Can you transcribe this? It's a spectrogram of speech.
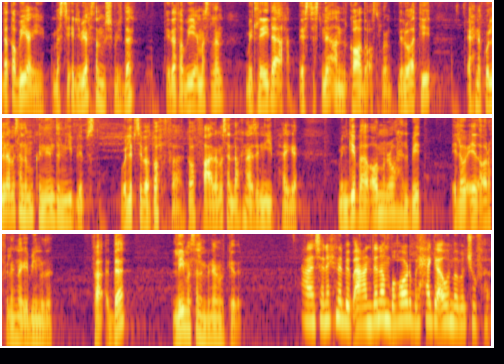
ده طبيعي. بس اللي بيحصل مش مش ده. ده طبيعي مثلا بتلاقي ده استثناء عن القاعدة أصلا. دلوقتي إحنا كلنا مثلا ممكن ننزل نجيب لبس واللبس يبقى تحفة تحفة على مثلا لو إحنا عايزين نجيب حاجة. بنجيبها أول ما نروح البيت اللي هو إيه القرف اللي إحنا جايبينه ده؟ فده ليه مثلا بنعمل كده؟ علشان إحنا بيبقى عندنا انبهار بالحاجة أول ما بنشوفها.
